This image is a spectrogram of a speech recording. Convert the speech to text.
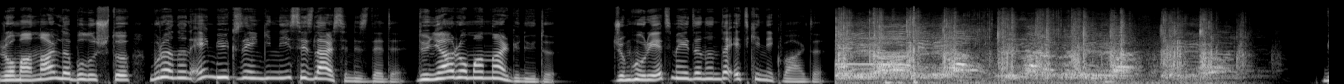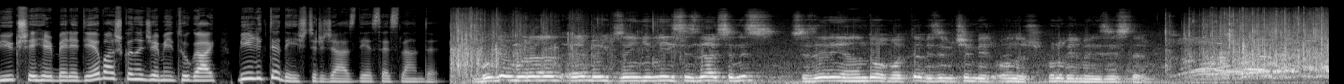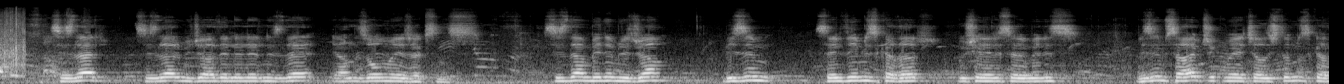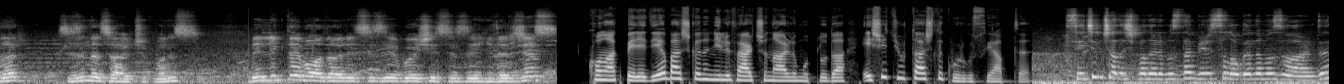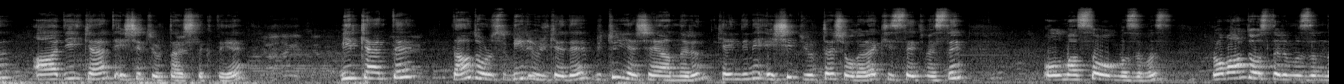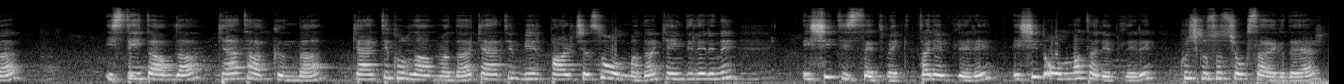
Romanlarla buluştu, buranın en büyük zenginliği sizlersiniz dedi. Dünya Romanlar Günü'ydü. Cumhuriyet Meydanı'nda etkinlik vardı. Büyükşehir Belediye Başkanı Cemil Tugay, birlikte değiştireceğiz diye seslendi. Bugün buranın en büyük zenginliği sizlersiniz. Sizlerin yanında olmak da bizim için bir onur. Bunu bilmenizi isterim. Sizler sizler mücadelelerinizde yalnız olmayacaksınız. Sizden benim ricam bizim sevdiğimiz kadar bu şehri sevmeniz, bizim sahip çıkmaya çalıştığımız kadar sizin de sahip çıkmanız. Birlikte bu adaletsizliği, bu eşitsizliği gidereceğiz. Konak Belediye Başkanı Nilüfer Çınarlı Mutlu da eşit yurttaşlık vurgusu yaptı. Seçim çalışmalarımızda bir sloganımız vardı. Adil kent, eşit yurttaşlık diye. Bir kentte, daha doğrusu bir ülkede bütün yaşayanların kendini eşit yurttaş olarak hissetmesi olmazsa olmazımız. Roman dostlarımızın da istihdamda, kent hakkında, kenti kullanmada, kentin bir parçası olmada kendilerini eşit hissetmek talepleri, eşit olma talepleri kuşkusuz çok saygıdeğer.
